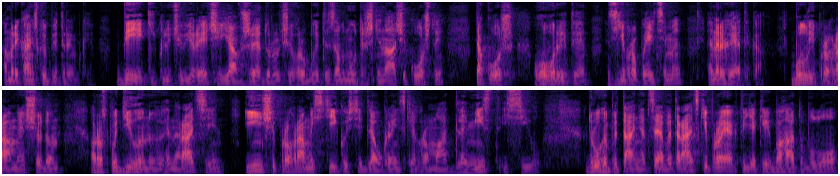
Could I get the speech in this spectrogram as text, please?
американської підтримки. Деякі ключові речі я вже доручив робити за внутрішні наші кошти, також говорити з європейцями. Енергетика були програми щодо розподіленої генерації, інші програми стійкості для українських громад, для міст і сіл. Друге питання це ветеранські проекти, яких багато було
